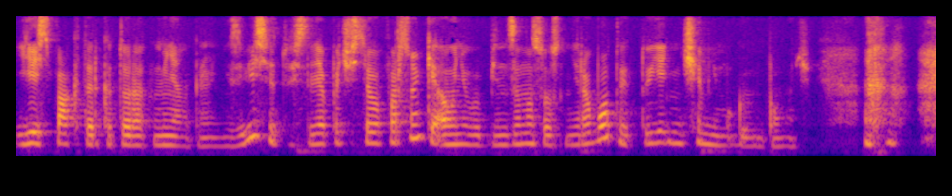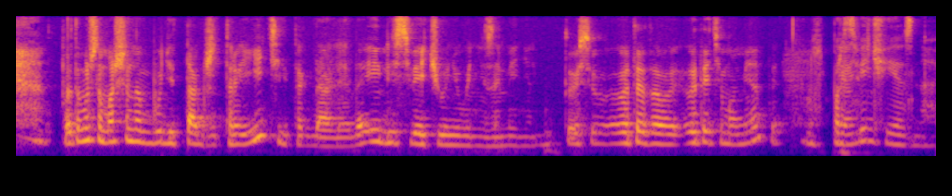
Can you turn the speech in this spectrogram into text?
есть фактор, который от меня, например, не зависит. То есть, если я почистила форсунки, а у него бензонасос не работает, то я ничем не могу ему помочь. Потому что машина будет также троить и так далее, да, или свечи у него не заменены. То есть, вот, это, вот эти моменты. Про свечи я знаю.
